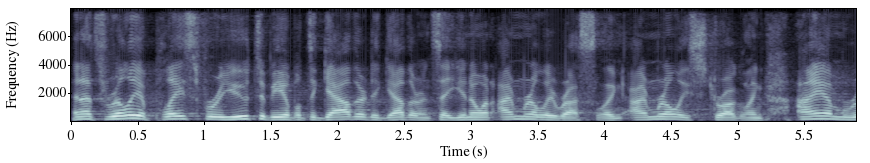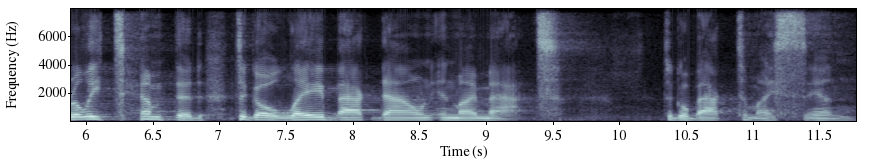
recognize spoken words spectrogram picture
And that's really a place for you to be able to gather together and say, you know what, I'm really wrestling. I'm really struggling. I am really tempted to go lay back down in my mat, to go back to my sin.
